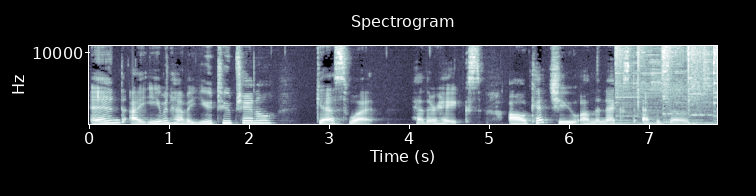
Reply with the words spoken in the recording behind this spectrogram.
and I even have a YouTube channel. Guess what? Heather Hakes. I'll catch you on the next episode.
